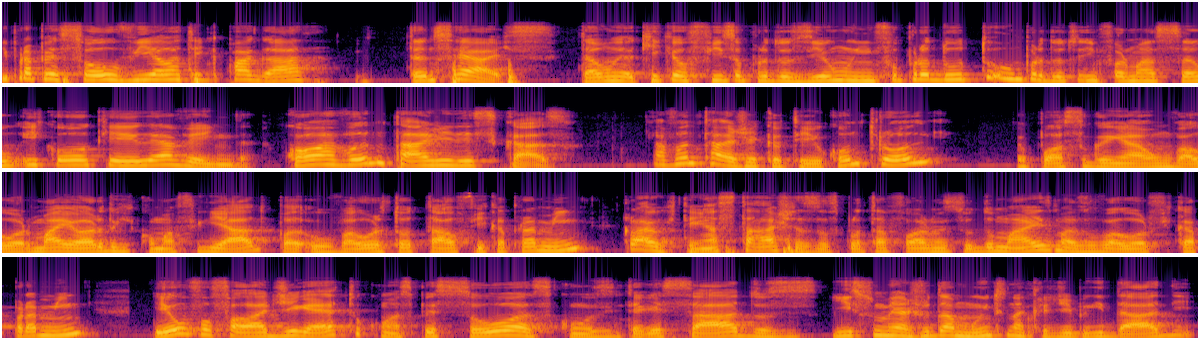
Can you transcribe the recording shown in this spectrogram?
e para a pessoa ouvir, ela tem que pagar tantos reais. Então, o que, que eu fiz? Eu produzi um infoproduto, um produto de informação e coloquei ele à venda. Qual a vantagem desse caso? A vantagem é que eu tenho controle, eu posso ganhar um valor maior do que como afiliado, o valor total fica para mim. Claro que tem as taxas, as plataformas e tudo mais, mas o valor fica para mim. Eu vou falar direto com as pessoas, com os interessados. Isso me ajuda muito na credibilidade.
